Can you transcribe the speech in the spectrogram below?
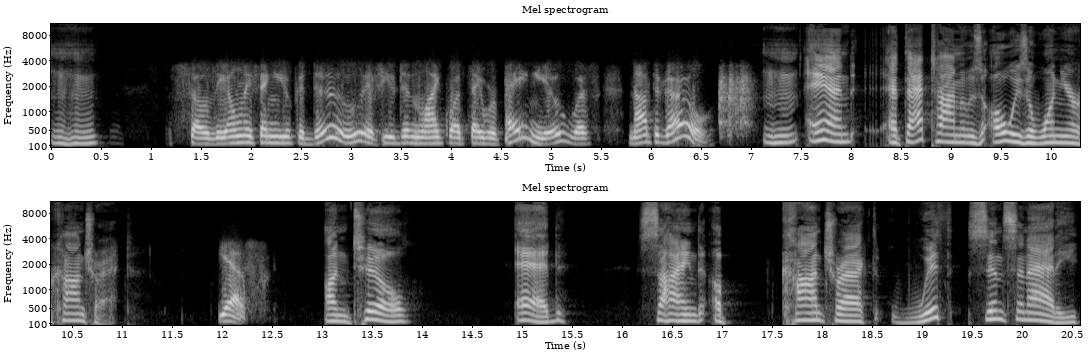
Mm-hmm. So the only thing you could do if you didn't like what they were paying you was not to go. Mm-hmm. And at that time, it was always a one year contract Yes. until Ed signed a contract with Cincinnati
